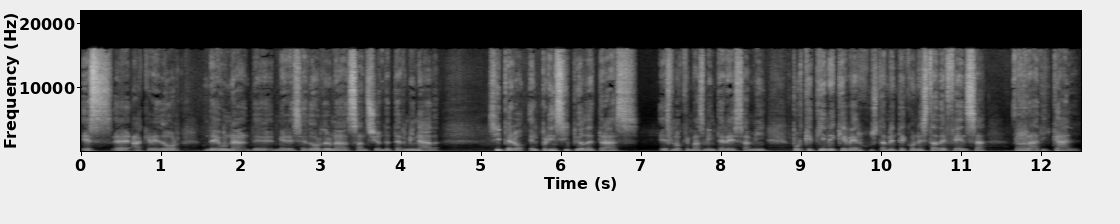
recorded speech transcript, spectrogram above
es eh, acreedor de una, de, merecedor de una sanción determinada. Sí, pero el principio detrás es lo que más me interesa a mí, porque tiene que ver justamente con esta defensa radical.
